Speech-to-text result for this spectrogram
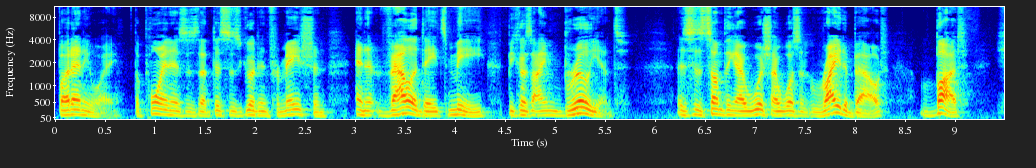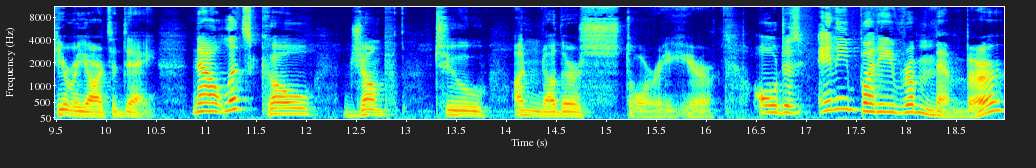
But anyway, the point is is that this is good information and it validates me because I'm brilliant. This is something I wish I wasn't right about, but here we are today. Now, let's go jump to another story here. Oh, does anybody remember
